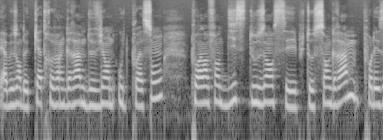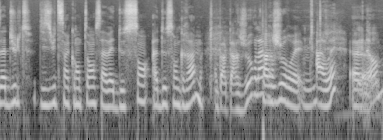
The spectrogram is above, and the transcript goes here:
a besoin de 80 grammes de viande ou de poisson. Pour un enfant de 10-12 ans, c'est plutôt 100 grammes. Pour les adultes 18-50 ans, ça va être de 100 à 200 grammes. On parle par jour, là? Par jour, ouais. Mhm. Ah ouais? C'est Euh, énorme.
